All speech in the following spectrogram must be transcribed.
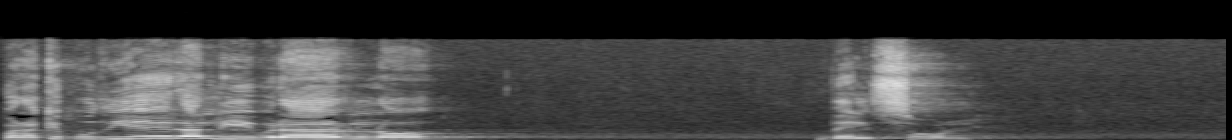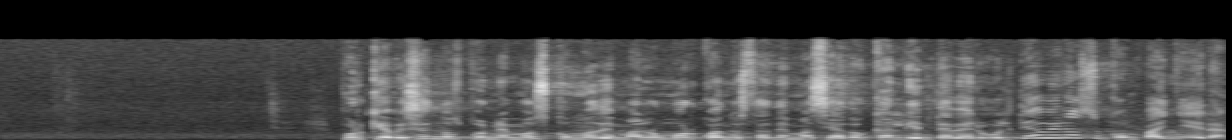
para que pudiera librarlo del sol. Porque a veces nos ponemos como de mal humor cuando está demasiado caliente. A ver, voltea a ver a su compañera.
